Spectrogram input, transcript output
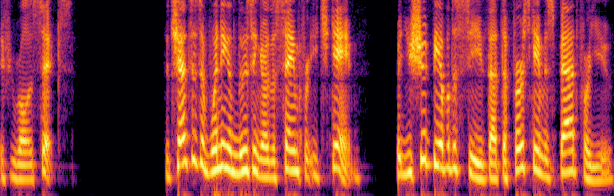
if you roll a 6. The chances of winning and losing are the same for each game, but you should be able to see that the first game is bad for you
